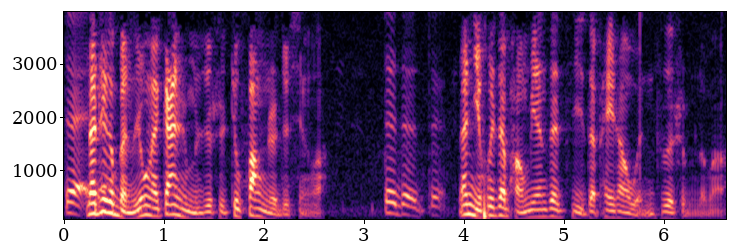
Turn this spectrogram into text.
对。那这个本子用来干什么？就是就放着就行了。对对对。那你会在旁边再自己再配上文字什么的吗？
